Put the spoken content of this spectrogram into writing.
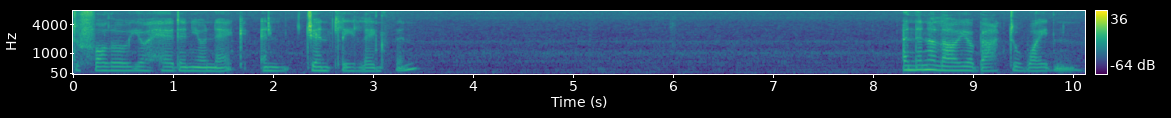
to follow your head and your neck and gently lengthen. And then allow your back to widen.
